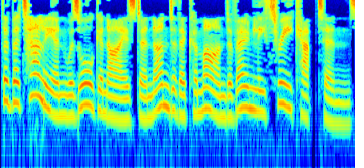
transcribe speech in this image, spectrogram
The battalion was organized and under the command of only three captains.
